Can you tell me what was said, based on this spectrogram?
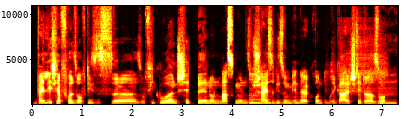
weil ich ja voll so auf dieses äh, so Figuren-Shit bin und Masken und so Mhm. Scheiße, die so im Hintergrund im Regal steht oder so. Mhm.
